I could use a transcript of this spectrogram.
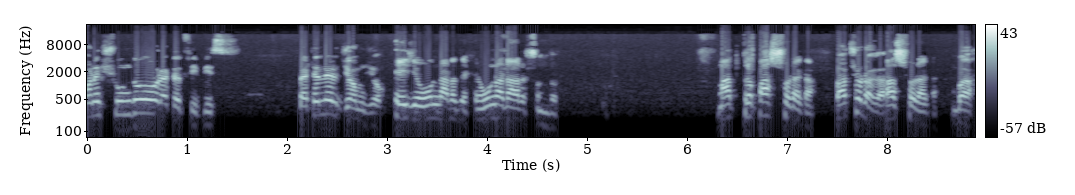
অনেক সুন্দর একটা থ্রি পিস প্যাটেলের জমজম। এই যে ওনাটা দেখেন ওনাটা আরও সুন্দর। মাত্র পাঁচশো টাকা। পাঁচশো টাকা। পাঁচশো টাকা। বাহ।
